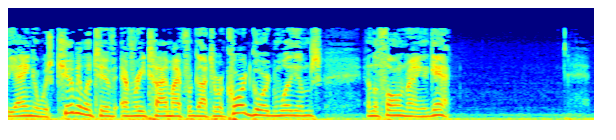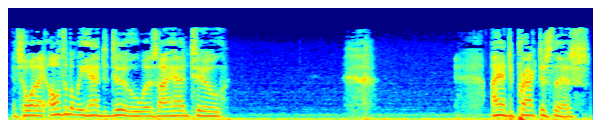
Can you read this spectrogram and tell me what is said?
the anger was cumulative every time I forgot to record Gordon Williams and the phone rang again. And so what I ultimately had to do was I had to... I had to practice this.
